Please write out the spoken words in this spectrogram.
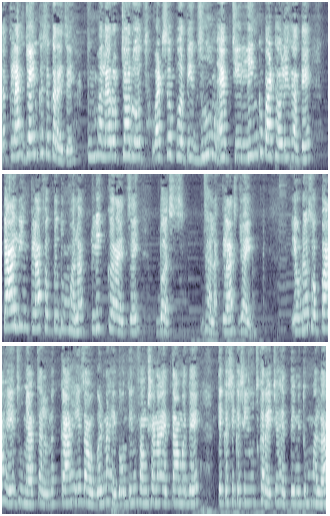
तर क्लास जॉईन कसं करायचंय? तुम्हाला रोजच्या रोज व्हॉट्सअप वरती झूम ऍपची लिंक पाठवली जाते. त्या लिंकला फक्त तुम्हाला क्लिक करायचंय. बस झाला क्लास जॉईन एवढं सोपं आहे झूम ऍप चालवणं. काहीच अवघड नाही. दोन तीन फंक्शन आहेत त्यामध्ये. ते कसे कसे यूज करायचे आहेत ते मी तुम्हाला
